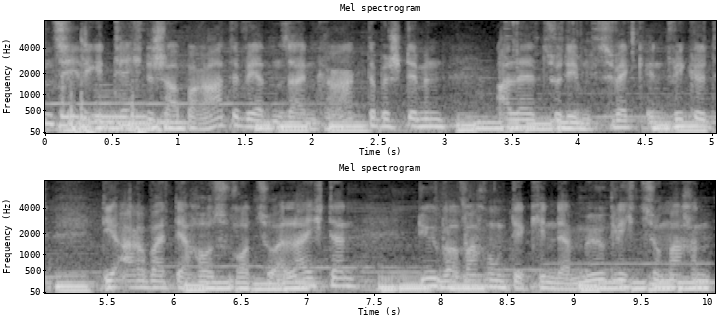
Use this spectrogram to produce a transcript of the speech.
Unzählige technische Apparate werden seinen Charakter bestimmen, alle zu dem Zweck entwickelt, die Arbeit der Hausfrau zu erleichtern, die Überwachung der Kinder möglich zu machen.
